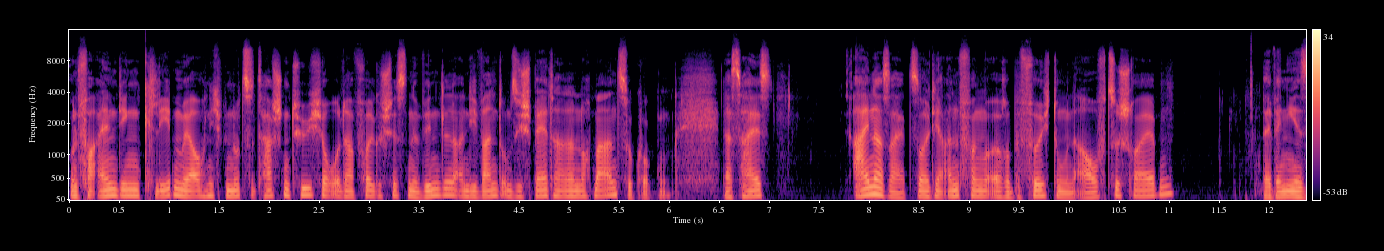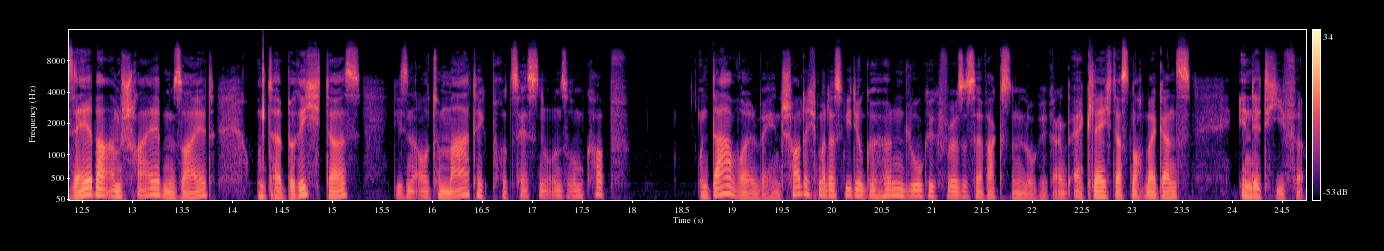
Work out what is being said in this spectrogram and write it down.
Und vor allen Dingen kleben wir auch nicht benutzte Taschentücher oder vollgeschissene Windeln an die Wand, um sie später dann nochmal anzugucken. Das heißt, einerseits sollt ihr anfangen, eure Befürchtungen aufzuschreiben, weil wenn ihr selber am Schreiben seid, unterbricht das diesen Automatikprozess in unserem Kopf. Und da wollen wir hin. Schaut euch mal das Video Gehirnlogik versus Erwachsenenlogik an. Erkläre ich das nochmal ganz in der Tiefe.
